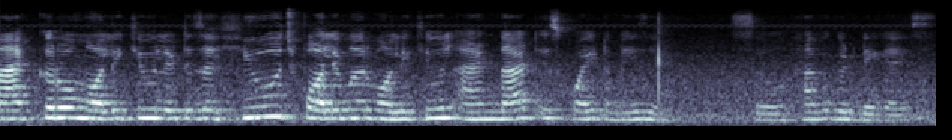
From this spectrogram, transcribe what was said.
macro molecule it is a huge polymer molecule and that is quite amazing. So have a good day guys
